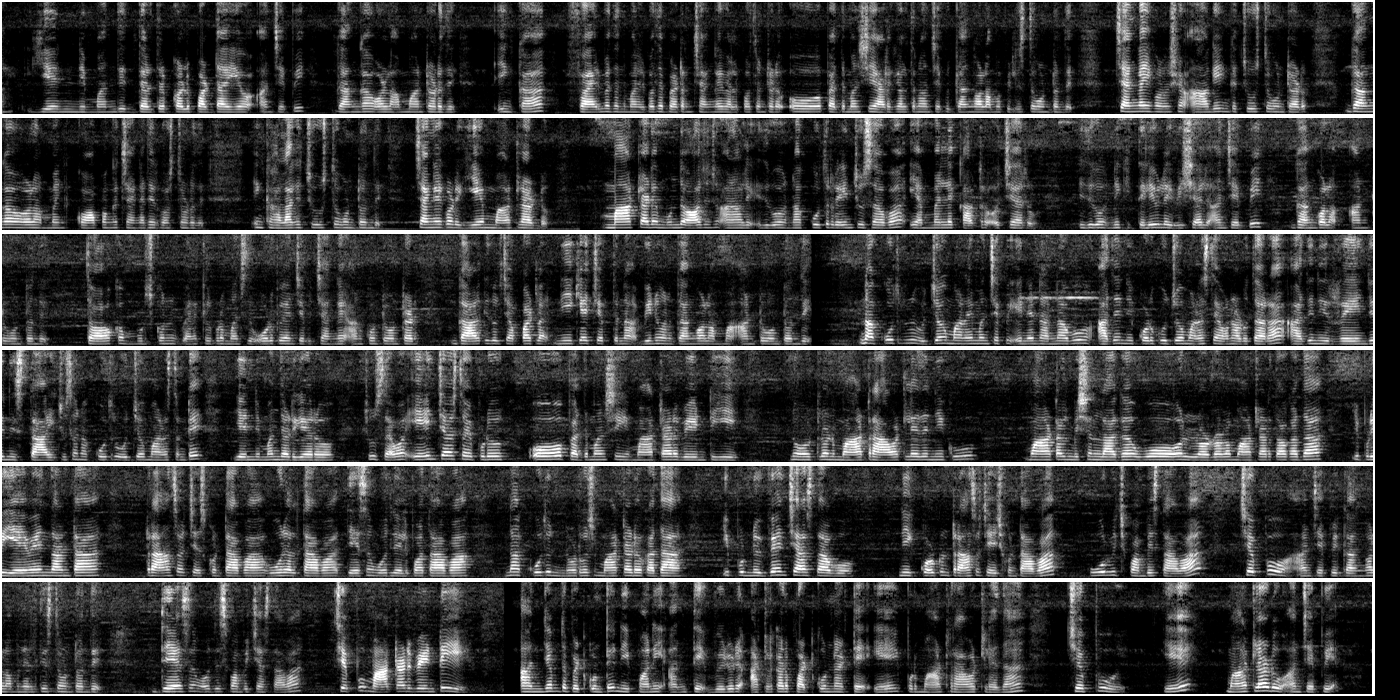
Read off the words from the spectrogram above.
ఎన్ని మంది దరిద్ర కళ్ళు పడ్డాయో అని చెప్పి గంగా వాళ్ళ అమ్మ అంటాడుది ఇంకా ఫైర్ మీద మనం వెళ్ళిపోతే బెటర్ అని చెంగయ్య వెళ్ళిపోతుంటాడు. ఓ పెద్ద మనిషి అడగ వెళ్తున్నావు అని చెప్పి గంగా వాళ్ళ అమ్మ పిలుస్తూ ఉంటుంది. చెంగయ్య ఇంకో నిమిషం ఆగి ఇంకా చూస్తూ ఉంటాడు. గంగా వాళ్ళ అమ్మ ఇంకా కోపంగా చెంగ దగ్గరికి వస్తుంటుంది. ఇంకా అలాగే చూస్తూ ఉంటుంది. చెంగయ్య కూడా ఏం మాట్లాడు? మాట్లాడే ముందు ఆలోచించి అనాలి. ఇదిగో నా కూతురు ఏం చూసావా? ఎమ్మెల్యే కలెక్టర్ వచ్చారు. ఇదిగో నీకు తెలియలే విషయాలు అని చెప్పి గంగోళం అంటూ ఉంటుంది. తోక ముడుచుకొని వెనక్కి కూడా మంచిది ఓడిపోయి అని చెప్పి చెంగయ్య అనుకుంటూ ఉంటాడు. గాలికిదులు ఇదిగో చెప్పట్ల నీకే చెప్తున్నా విను అని గంగోళమ్మ అంటూ ఉంటుంది. నా కూతురుని ఉద్యోగం మానేయమని చెప్పి ఎన్నెన్న అన్నావు? అదే నీ కొడుకు ఉద్యోగం మానేస్తే ఎవరిని అడుగుతారా? అది నీ రేంజ్ నీ స్థాయి. చూసా నా కూతురు ఉద్యోగం మానేస్తుంటే ఎన్ని మంది అడిగారో? చూసావా? ఏం చేస్తావు ఇప్పుడు? ఓ పెద్ద మనిషి మాట్లాడవేంటి? నోట్లోని మాట రావట్లేదు నీకు? మాటల మిషన్ లాగా ఓ లొడలో మాట్లాడతావు కదా? ఇప్పుడు ఏమైందంట? ట్రాన్స్ఫర్ చేసుకుంటావా? ఊరు వెళ్తావా దేశం వదిలి వెళ్ళిపోతావా? నా కూతురు నోటి వచ్చి మాట్లాడావు కదా? ఇప్పుడు నువ్వేం చేస్తావు? నీ కొడుకుని ట్రాన్స్ఫర్ చేసుకుంటావా ఊరు పంపిస్తావా? చెప్పు అని చెప్పి గంగలమ్మ నిలదీస్తూ ఉంటుంది. దేశం వదిలేసి పంపించేస్తావా? చెప్పు మాట్లాడవేంటి? అంజంతో పెట్టుకుంటే నీ పని అంతే. వీడు అట్లకాడ పట్టుకున్నట్టే. ఏ ఇప్పుడు మాట రావట్లేదా? చెప్పు. ఏ మాట్లాడు అని చెప్పి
